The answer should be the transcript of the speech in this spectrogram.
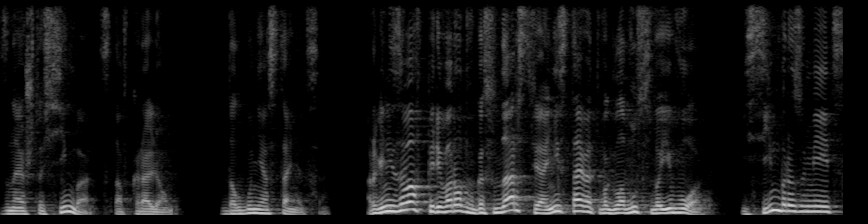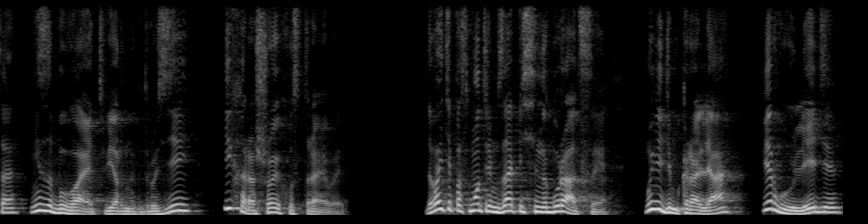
зная, что Симба, став королем, в долгу не останется. Организовав переворот в государстве, они ставят во главу своего, и Симба, разумеется, не забывает верных друзей и хорошо их устраивает. Давайте посмотрим записи инаугурации. Мы видим короля, первую леди,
